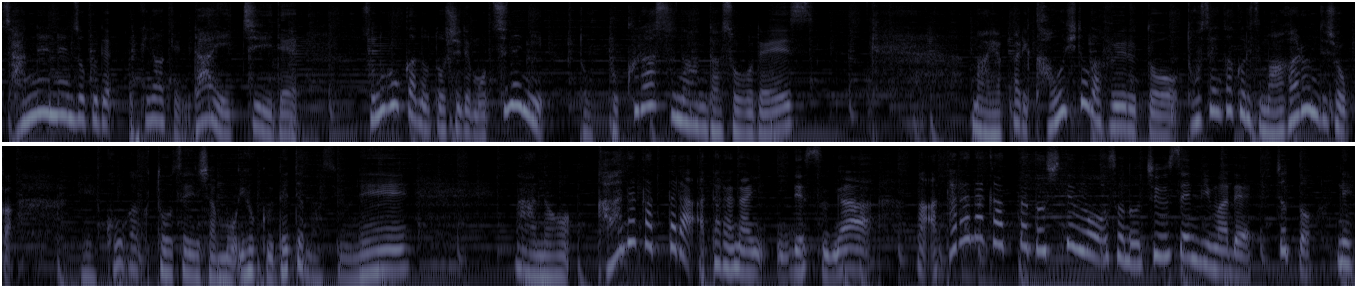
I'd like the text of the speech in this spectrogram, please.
3年連続で沖縄県第1位でその他の年でも常にトップクラスなんだそうです。まあやっぱり買う人が増えると当選確率も上がるんでしょうか、えー、高額当選者もよく出てますよね。まあ、あの買わなかったら当たらないんですが、まあ、当たらなかったとしてもその抽選日までちょっとね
